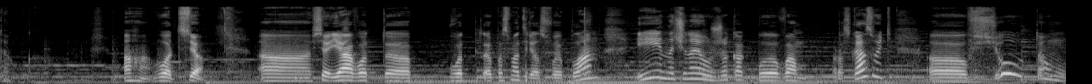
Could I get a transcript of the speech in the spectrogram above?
Так. Ага, вот, все. все, я вот, э, вот э, посмотрел свой план и начинаю уже как бы вам рассказывать э, всю там,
